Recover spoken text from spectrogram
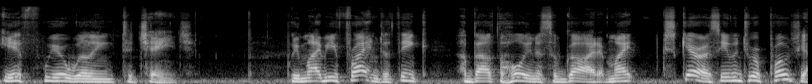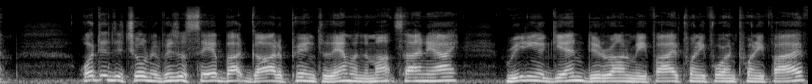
if we are willing to change. We might be frightened to think about the holiness of God. It might scare us even to approach Him. What did the children of Israel say about God appearing to them on the Mount Sinai? Reading again Deuteronomy 5 24 and 25.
